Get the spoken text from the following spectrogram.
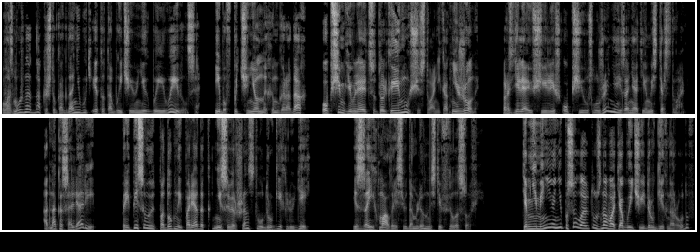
Возможно, однако, что когда-нибудь этот обычай у них бы и выявился, ибо в подчиненных им городах общим является только имущество, а никак не жены, разделяющие лишь общие услужения и занятия мастерствами. Однако солярии приписывают подобный порядок несовершенству других людей из-за их малой осведомленности в философии. Тем не менее, они посылают узнавать обычаи других народов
